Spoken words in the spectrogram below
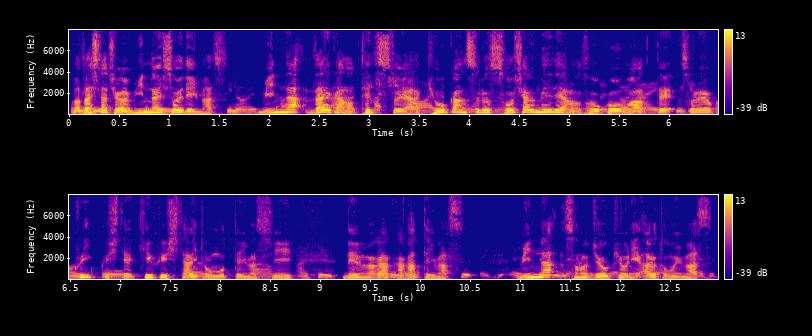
私たちはみんな急いでいます。みんな誰かのテキストや共感するソーシャルメディアの投稿もあって、それをクリックして寄付したいと思っていますし、電話がかかっています。みんなその状況にあると思います。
